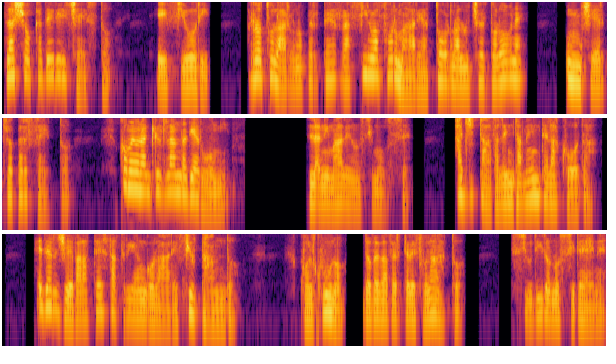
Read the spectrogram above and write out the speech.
lasciò cadere il cesto e i fiori rotolarono per terra fino a formare attorno al lucertolone un cerchio perfetto, come una ghirlanda di aromi. L'animale non si mosse, agitava lentamente la coda ed ergeva la testa triangolare, fiutando. Qualcuno doveva aver telefonato. Si udirono sirene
